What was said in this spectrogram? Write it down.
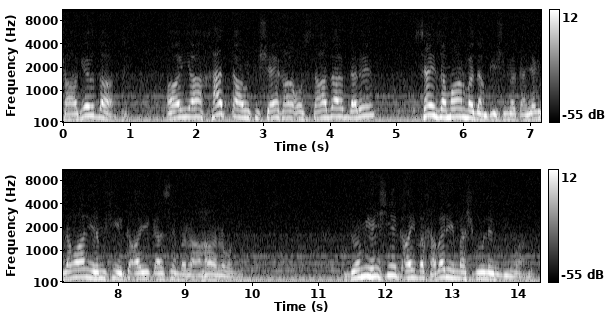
شاگردہ، آیا خط آوتی شیخا استادا در سی زمان مدم پیش مکن۔ یک زمانی ہمشی ایک آئی کسی براہار رو گئی۔ دومی ہمشی ایک آئی بخبری مشغول دیوانی۔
